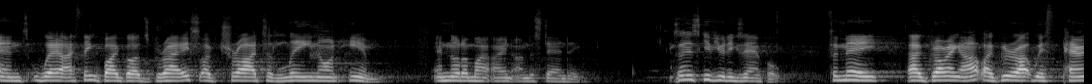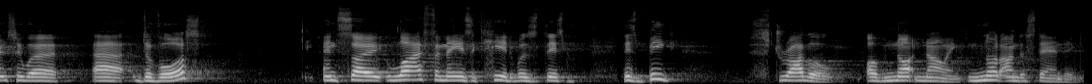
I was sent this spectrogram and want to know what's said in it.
and where I think by God's grace I've tried to lean on Him and not on my own understanding. So let's give you an example. For me, uh, growing up, I grew up with parents who were uh, divorced. And so life for me as a kid was this, this big struggle of not knowing, not understanding,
